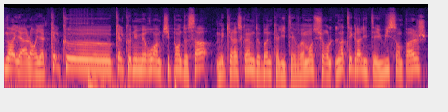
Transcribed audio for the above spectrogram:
non, il y a alors il y a quelques quelques numéros un petit peu en deçà, mais qui restent quand même de bonne qualité. Vraiment sur l'intégralité, 800 pages,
